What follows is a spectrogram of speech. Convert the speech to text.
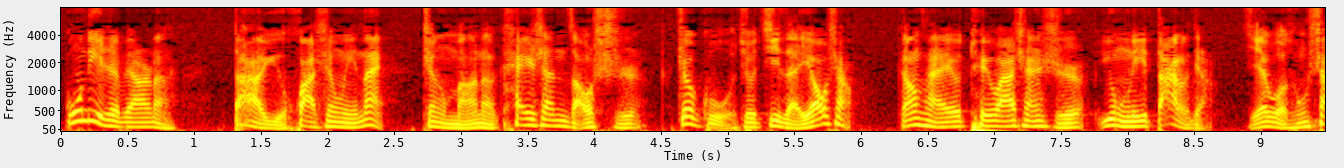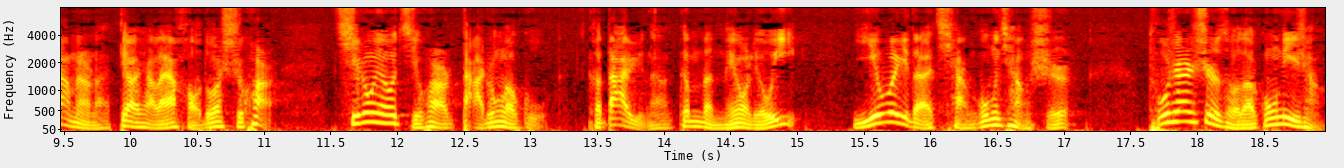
工地这边呢，大禹化身为奈，正忙着开山凿石，这鼓就系在腰上。刚才推挖山石用力大了点，结果从上面呢掉下来好多石块，其中有几块打中了鼓。可大禹呢，根本没有留意，一味的抢工抢食。涂山氏走到工地上，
